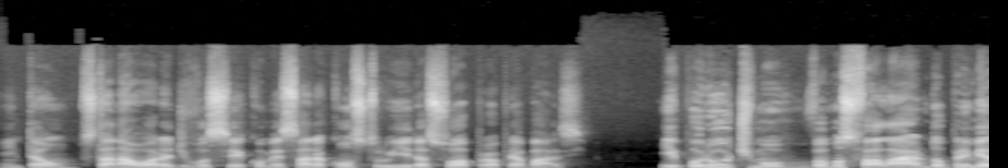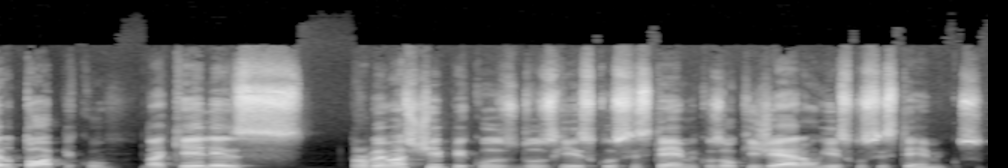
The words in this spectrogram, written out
Então está na hora de você começar a construir a sua própria base. E por último, vamos falar do primeiro tópico, daqueles problemas típicos dos riscos sistêmicos ou que geram riscos sistêmicos.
